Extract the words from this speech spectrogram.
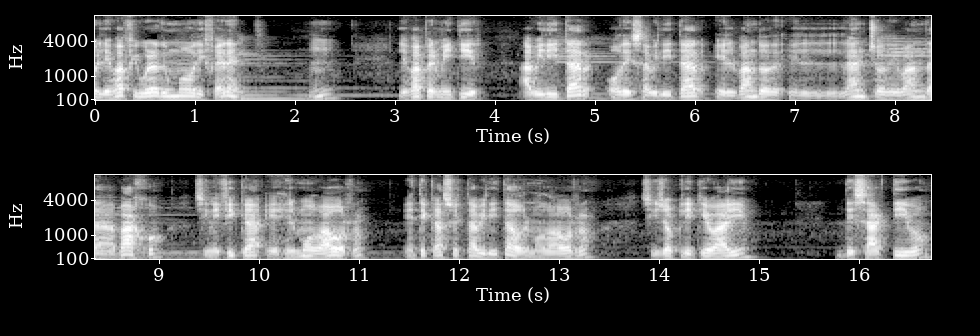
les va a figurar de un modo diferente. Les va a permitir habilitar o deshabilitar el, bando el ancho de banda bajo, significa es el modo ahorro. En este caso está habilitado el modo ahorro. Si yo cliqueo ahí, desactivo,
